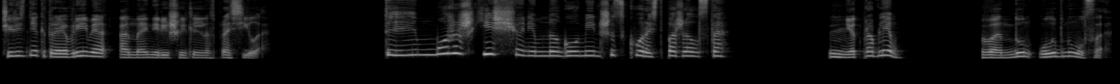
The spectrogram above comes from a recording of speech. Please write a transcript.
Через некоторое время она нерешительно спросила. «Ты можешь еще немного уменьшить скорость, пожалуйста?» «Нет проблем». Ван Дун улыбнулся.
